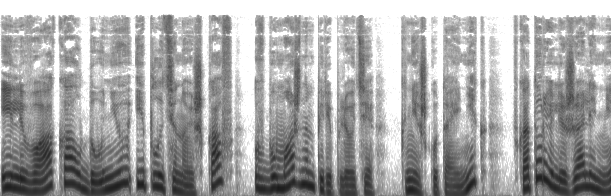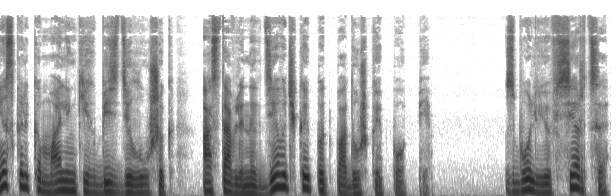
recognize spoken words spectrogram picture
и льва, колдунью и платяной шкаф в бумажном переплете, книжку-тайник, в которой лежали несколько маленьких безделушек, оставленных девочкой под подушкой Поппи. С болью в сердце,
